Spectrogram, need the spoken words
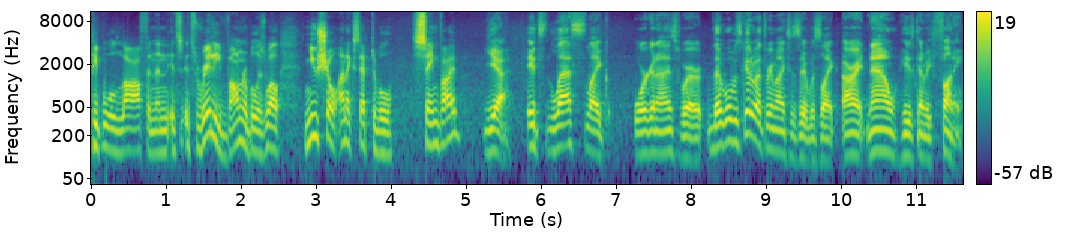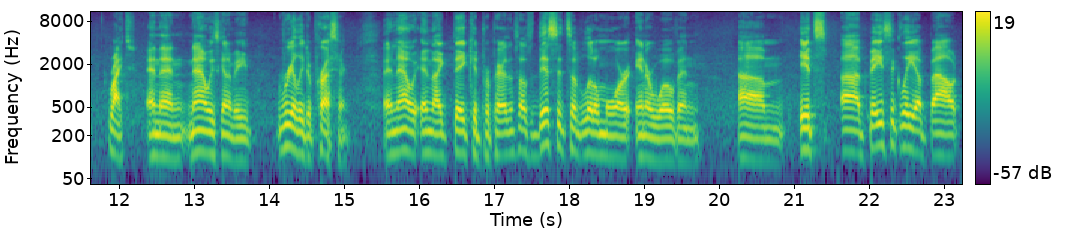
people will laugh, and then it's it's really vulnerable as well. New show, unacceptable, same vibe. Yeah, it's less like organized. Where the, what was good about Three Mics is it was like, all right, now he's going to be funny, right? And then now he's going to be really depressing, and now and like they could prepare themselves. This it's a little more interwoven. Um, it's uh, basically about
